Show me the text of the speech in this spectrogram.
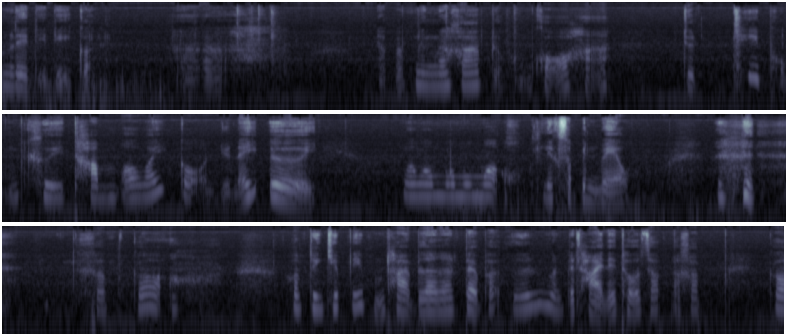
ำเลดีๆก่อน ดี๋ยวแป๊บนึงนะครับ เดี๋ยวผมขอหา จุดที่ผมเคยทำเอาไว้ก่อนอยู่ไหนเอ่ยมัวมัวมัวมัวมัวโอ้โหเรียกสเป็นแมวครับก็ความจริงคลิปนี้ผมถ่ายไปแล้วนะ แต่เผอิญมันไปถ่ายในโทรศัพท์นะครับ ก็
